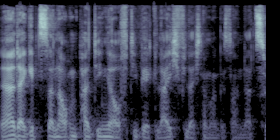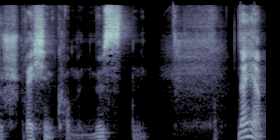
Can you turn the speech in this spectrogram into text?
Ja, da gibt es dann auch ein paar Dinge, auf die wir gleich vielleicht nochmal gesondert zu sprechen kommen müssten. Naja,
